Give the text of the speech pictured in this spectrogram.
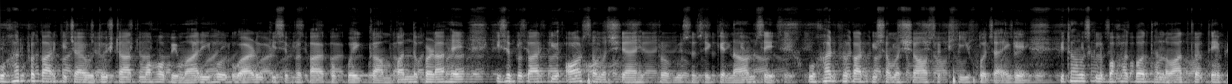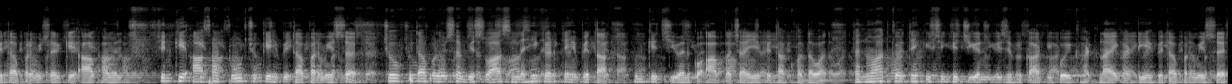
वो हर प्रकार की, चाहे वो दुष्ट आत्मा हो, बीमारी हो रुआड़ू किसी प्रकार का कोई काम बंद पड़ा है, किसी प्रकार की और समस्याएँ हैं, प्रभु के नाम से वो हर प्रकार की समस्याओं से ठीक हो जाएँगे। पिता, हम उसके लिए बहुत बहुत धन्यवाद करते हैं पिता परमेश्वर के आप हमें जिनकी आशा टूट चुकी है पिता परमेश्वर। जो पिता परमेश्वर विश्वास नहीं करते हैं पिता, उनके जीवन को आप बचाइए पिता खुदावन धन्यवाद करते हैं किसी के जीवन में किसी प्रकार की कोई घटनाएँ घटी है पिता परमेश्वर।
